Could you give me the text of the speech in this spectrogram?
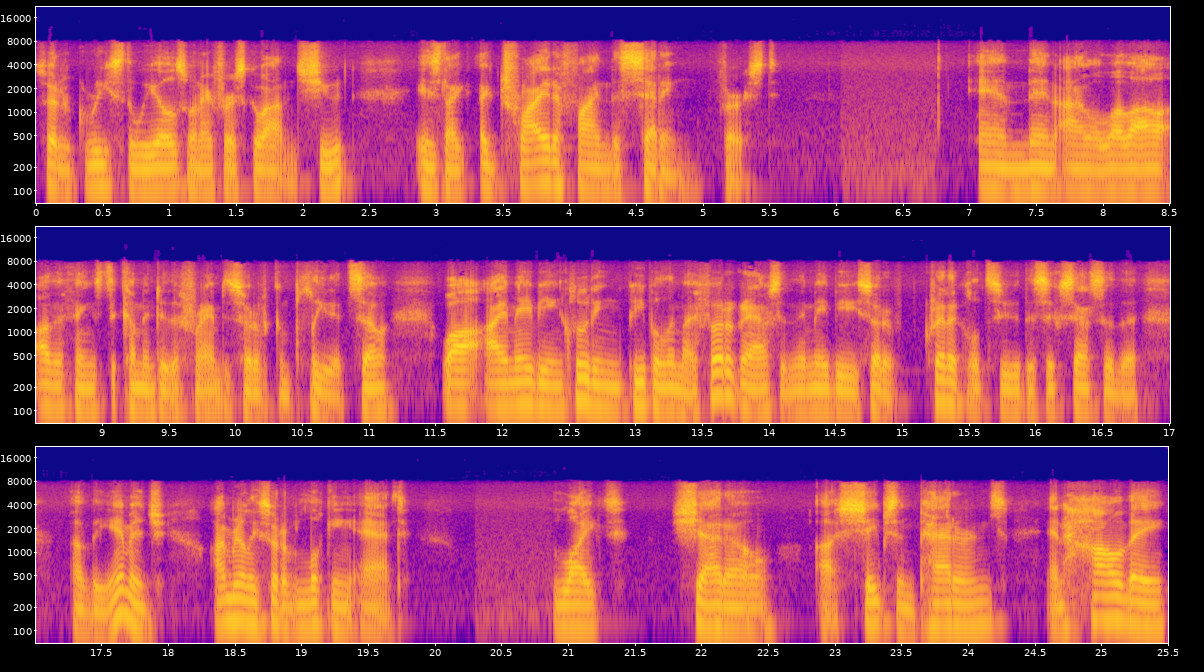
sort of grease the wheels when I first go out and shoot, is like I try to find the setting first. And then I will allow other things to come into the frame to sort of complete it. So while I may be including people in my photographs and they may be sort of critical to the success of the of the image, I'm really sort of looking at light, shadow, uh, shapes and patterns, and how they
